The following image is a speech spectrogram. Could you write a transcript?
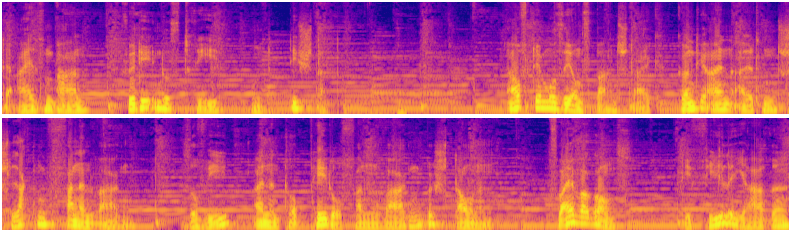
der Eisenbahn für die Industrie und die Stadt. Auf dem Museumsbahnsteig könnt ihr einen alten Schlackenpfannenwagen sowie einen Torpedopfannenwagen bestaunen. Zwei Waggons, die viele Jahre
